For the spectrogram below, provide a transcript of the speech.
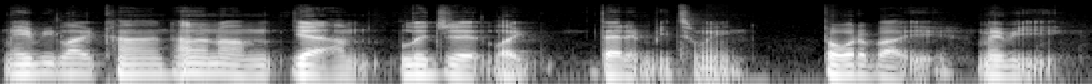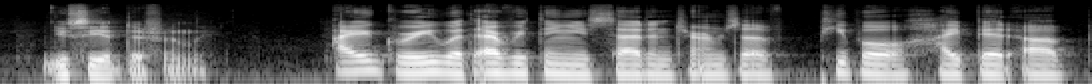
Maybe light con. I don't know. I'm yeah, I'm legit like dead in between. But what about you? Maybe you see it differently. I agree with everything you said in terms of people hype it up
